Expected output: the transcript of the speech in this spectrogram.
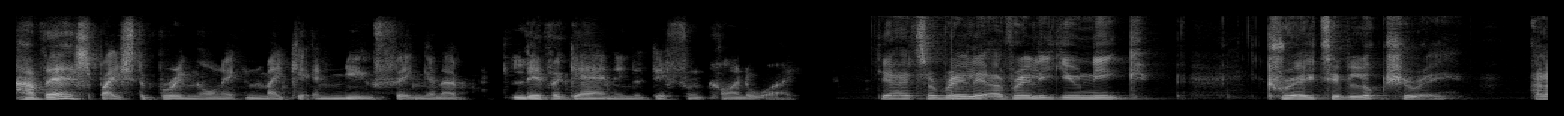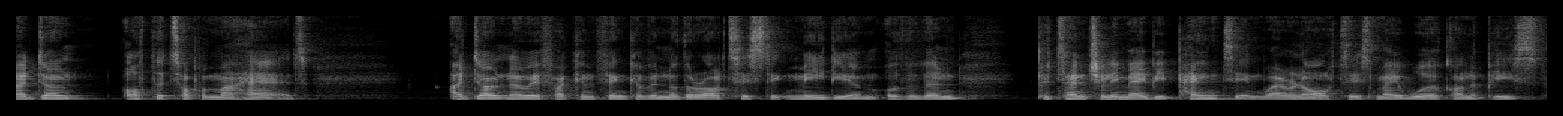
have their space to bring on it and make it a new thing and a live again in a different kind of way. Yeah it's a really a really unique creative luxury. And I don't, off the top of my head, I don't know if I can think of another artistic medium other than potentially maybe painting, where an artist may work on a piece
